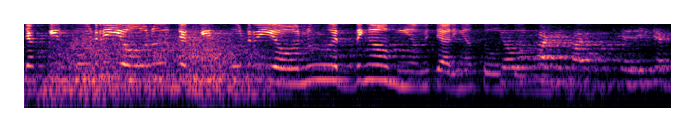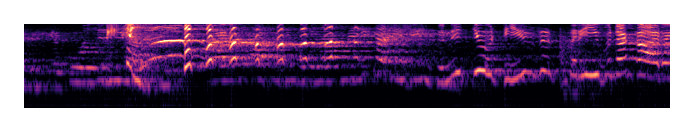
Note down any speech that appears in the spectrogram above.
ਚੱਕੀ ਸਕੂਟਰੀ ਉਹਨੂੰ ਚੱਕੀ ਸਕੂਟਰੀ ਉਹਨੂੰ ਅੱਧੀਆਂ ਹੋ ਗਈਆਂ ਵਿਚਾਰੀਆਂ ਸੋ ਸੋ ਸਾਡੀ ਸੱਸ ਬਥੇਰੀ ਚੰਗੀ ਹੈ ਕੁਛ ਨਹੀਂ ਐਵੇਂ ਸੱਸ ਨੂੰ ਬਦਨਾਮ ਨਹੀਂ ਕਰੀਦੀ। ਨਹੀਂ ਝੂਠੀ ਤਾਰੀਫ ਨਾ ਕਰ।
